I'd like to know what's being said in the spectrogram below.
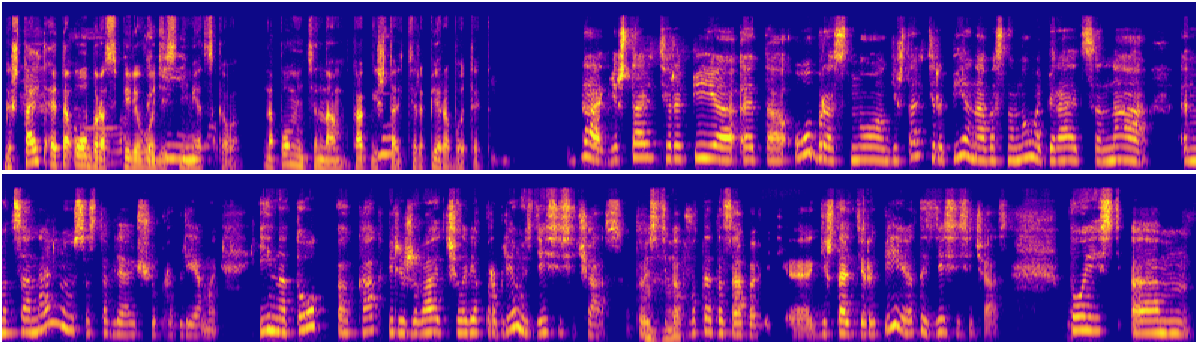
Гештальт – это образ в переводе Какие... с немецкого. Напомните нам, как ну, гештальт-терапия работает. Да, гештальт-терапия – это образ, но гештальт-терапия, она в основном опирается на эмоциональную составляющую проблемы и на то, э, как переживает человек проблему здесь и сейчас. То есть угу. вот эта заповедь э, гештальт-терапии – это здесь и сейчас. То есть эм,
